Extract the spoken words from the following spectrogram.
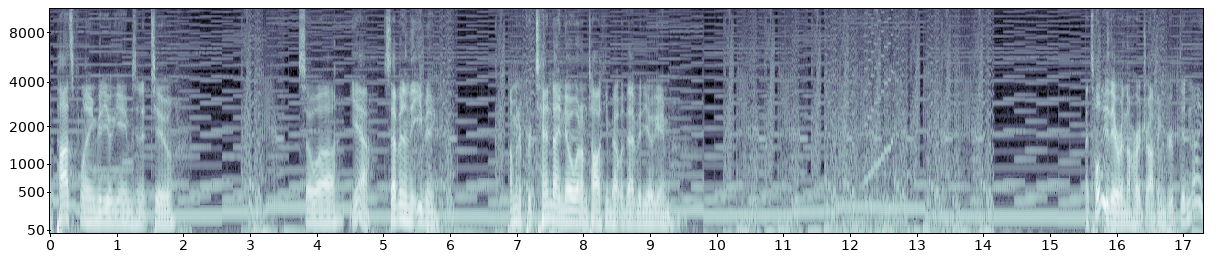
Papat's playing video games in it too. So, uh, yeah. 7 in the evening. I'm gonna pretend I know what I'm talking about with that video game. I told you they were in the heart dropping group, didn't I?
